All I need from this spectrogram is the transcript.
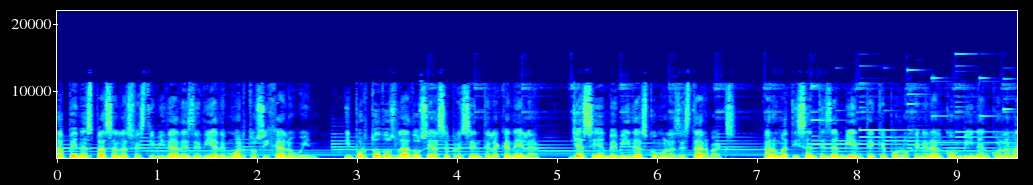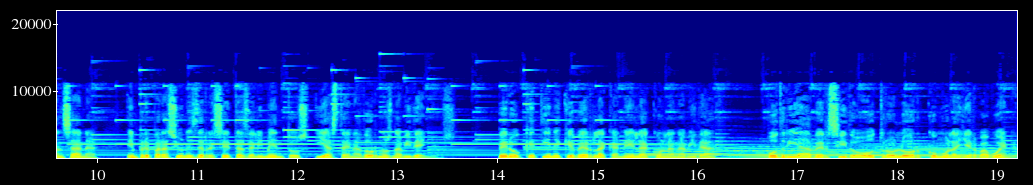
Apenas pasan las festividades de Día de Muertos y Halloween, y por todos lados se hace presente la canela, ya sea en bebidas como las de Starbucks, aromatizantes de ambiente que por lo general combinan con la manzana, en preparaciones de recetas de alimentos y hasta en adornos navideños. Pero, ¿qué tiene que ver la canela con la Navidad? Podría haber sido otro olor como la hierbabuena.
